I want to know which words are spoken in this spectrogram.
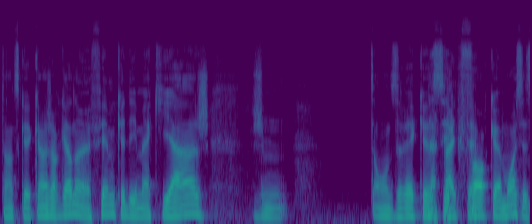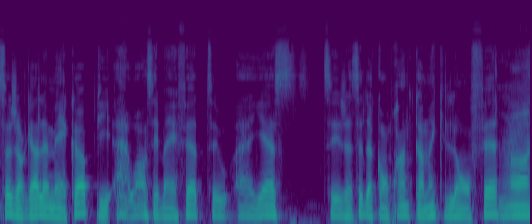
Tandis que quand je regarde un film qui a des maquillages, je on dirait que c'est plus fort que moi. C'est ça, je regarde le make-up, puis ah, wow, c'est bien fait. Ah, yes. Tu sais, J'essaie de comprendre comment ils l'ont fait. Ouais.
